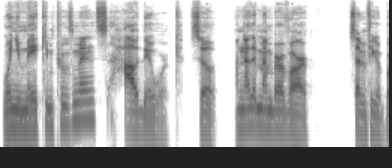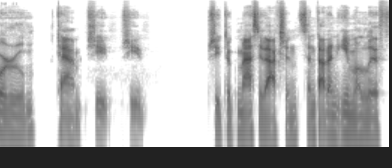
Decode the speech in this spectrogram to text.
when you make improvements, how they work. So another member of our seven figure boardroom, Cam, she she she took massive action, sent out an email list.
